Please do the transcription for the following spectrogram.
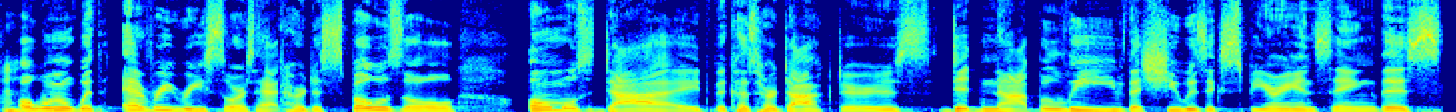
mm-hmm. a woman with every resource at her disposal almost died because her doctors did not believe that she was experiencing this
